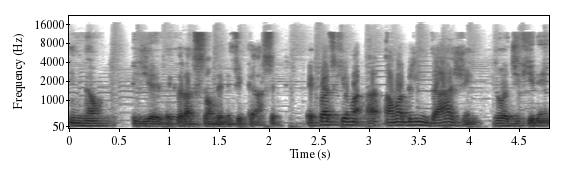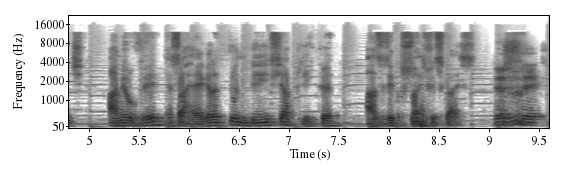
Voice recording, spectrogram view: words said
e não pedir a declaração da ineficácia. É quase que uma, há uma blindagem do adquirente. A meu ver, essa regra também se aplica às execuções fiscais. Perfeito.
